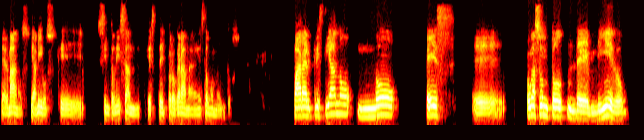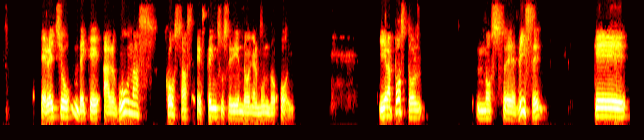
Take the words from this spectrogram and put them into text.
hermanos y amigos que sintonizan este programa en estos momentos, para el cristiano no es eh, un asunto de miedo el hecho de que algunas cosas estén sucediendo en el mundo hoy. Y el apóstol nos eh, dice que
